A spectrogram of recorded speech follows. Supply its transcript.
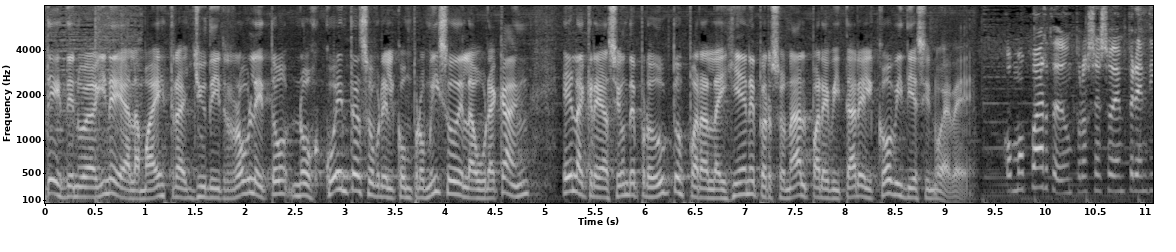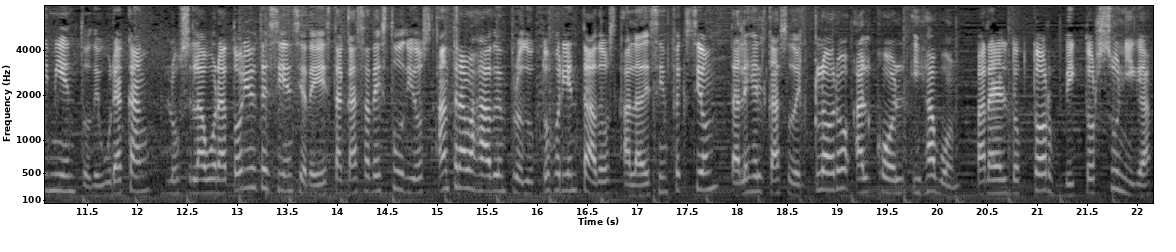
Desde Nueva Guinea, la maestra Judith Robleto nos cuenta sobre el compromiso de la Huracán en la creación de productos para la higiene personal para evitar el COVID-19. Como parte de un proceso de emprendimiento de Huracán, los laboratorios de ciencia de esta casa de estudios han trabajado en productos orientados a la desinfección, tal es el caso del cloro, alcohol y jabón. Para el doctor Víctor Zúñiga,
